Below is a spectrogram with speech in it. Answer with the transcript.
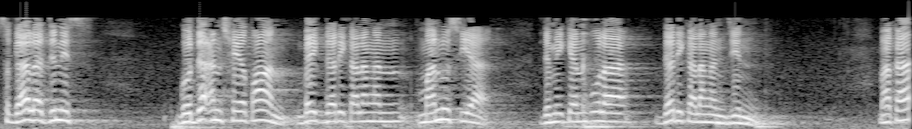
segala jenis godaan syaitan baik dari kalangan manusia demikian pula dari kalangan jin. Maka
